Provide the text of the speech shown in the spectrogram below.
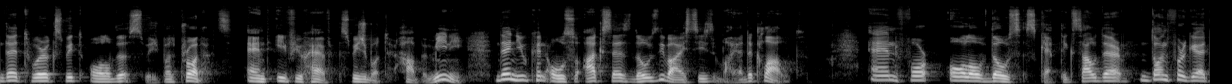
that works with all of the Switchbot products. And if you have Switchbot Hub Mini, then you can also access those devices via the cloud. And for all of those skeptics out there, don't forget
